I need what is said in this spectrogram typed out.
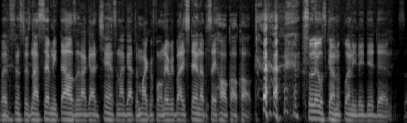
But since there's not 70,000, I got a chance and I got the microphone. Everybody stand up and say hawk, hawk, hawk. so that was kind of funny. They did that. So,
